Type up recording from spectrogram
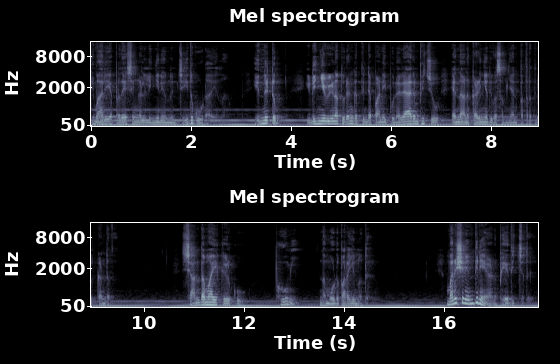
ഹിമാലയ പ്രദേശങ്ങളിൽ ഇങ്ങനെയൊന്നും ചെയ്തുകൂടാ എന്ന്. എന്നിട്ടും ഇടിഞ്ഞു വീണ തുരങ്കത്തിന്റെ പണി പുനരാരംഭിച്ചു എന്നാണ് കഴിഞ്ഞ ദിവസം ഞാൻ പത്രത്തിൽ കണ്ടത്. ശാന്തമായി കേൾക്കൂ ഭൂമി നമ്മോട് പറയുന്നത്. മനുഷ്യൻ എന്തിനെയാണ് ഭേദിച്ചത്?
